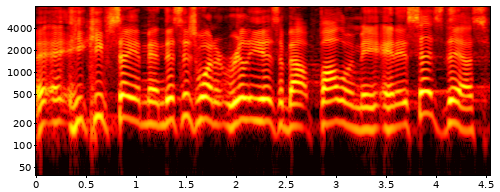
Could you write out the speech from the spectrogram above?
Uh, uh, he keeps saying, man, this is what it really is about following me. And it says this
